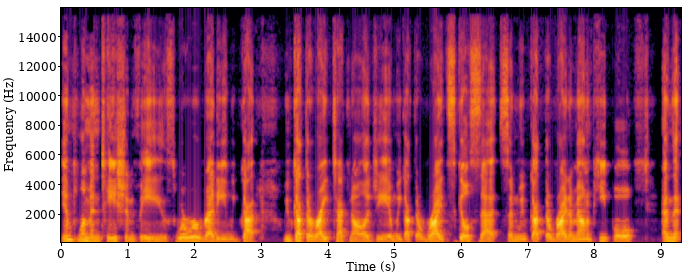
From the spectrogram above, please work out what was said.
implementation phase where we're ready. We've got we've got the right technology and we got the right skill sets and we've got the right amount of people and the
